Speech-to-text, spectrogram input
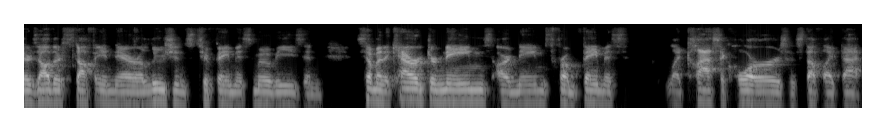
there's other stuff in there allusions to famous movies and some of the character names are names from famous like classic horrors and stuff like that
